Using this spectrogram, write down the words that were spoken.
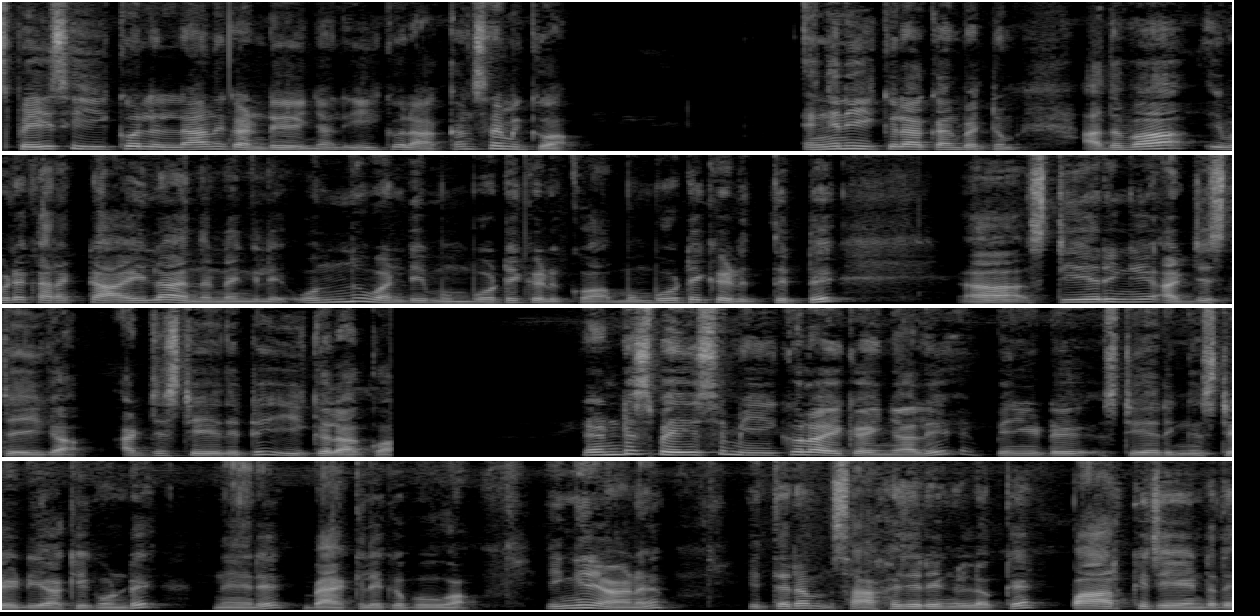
സ്പേസ് ഈക്വൽ അല്ല എന്ന് കണ്ടു കഴിഞ്ഞാൽ ഈക്വൽ ആക്കാൻ ശ്രമിക്കുക. എങ്ങനെ ഈക്വൽ ആക്കാൻ പറ്റും? അഥവാ ഇവിടെ കറക്റ്റ് ആയില്ല എന്നുണ്ടെങ്കിൽ ഒന്ന് വണ്ടി മുമ്പോട്ടേക്ക് എടുക്കുക. മുമ്പോട്ടേക്ക് എടുത്തിട്ട് സ്റ്റിയറിങ് അഡ്ജസ്റ്റ് ചെയ്യുക. അഡ്ജസ്റ്റ് ചെയ്തിട്ട് ഈക്വൽ ആക്കുക. രണ്ട് സ്പേസും ഈക്വൽ ആയി കഴിഞ്ഞാൽ പിന്നീട് സ്റ്റിയറിംഗ് സ്റ്റഡി ആക്കിക്കൊണ്ട് നേരെ ബാക്കിലേക്ക് പോവുക. ഇങ്ങനെയാണ് ഇത്തരം സാഹചര്യങ്ങളിലൊക്കെ പാർക്ക് ചെയ്യേണ്ടത്.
